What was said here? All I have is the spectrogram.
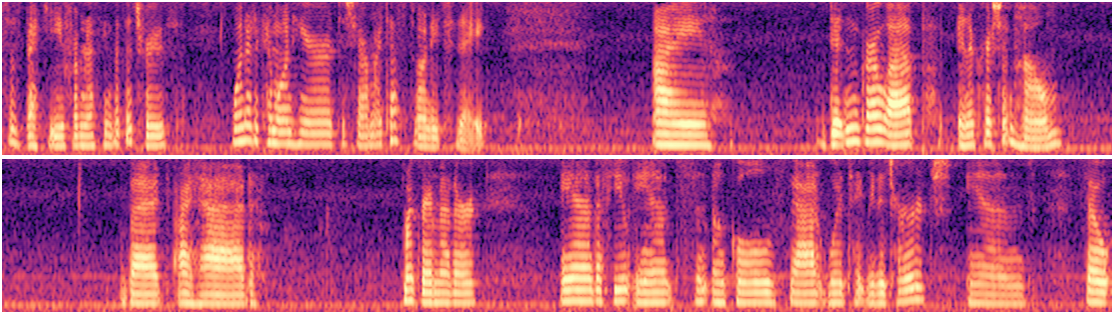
This is Becky from Nothing But the Truth. Wanted to come on here to share my testimony today. I didn't grow up in a Christian home, but I had my grandmother and a few aunts and uncles that would take me to church. And so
